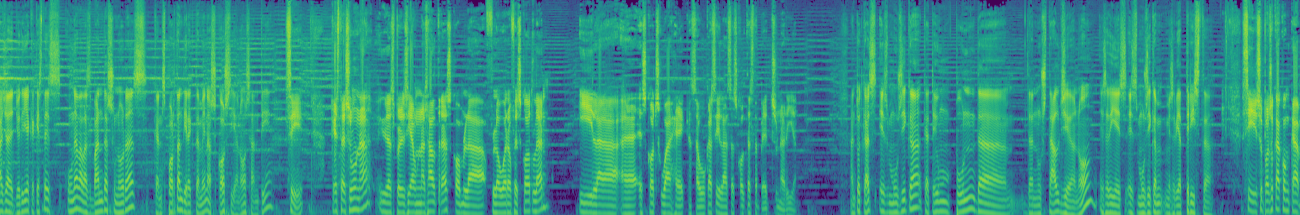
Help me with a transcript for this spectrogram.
Vaja, jo diria que aquesta és una de les bandes sonores que ens porten directament a Escòcia, no, Santi? Sí, aquesta és una, i després hi ha unes altres, com la Flower of Scotland i la eh, Scots Wahe, que segur que si les escoltes també et sonarien. En tot cas, és música que té un punt de, de nostàlgia, no? És a dir, és, és música més aviat trista. Sí, suposo que com que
